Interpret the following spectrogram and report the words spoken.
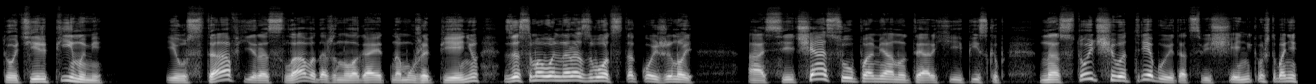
то терпимыми. И устав Ярослава даже налагает на мужа пеню за самовольный развод с такой женой, а сейчас упомянутый архиепископ настойчиво требует от священников, чтобы они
